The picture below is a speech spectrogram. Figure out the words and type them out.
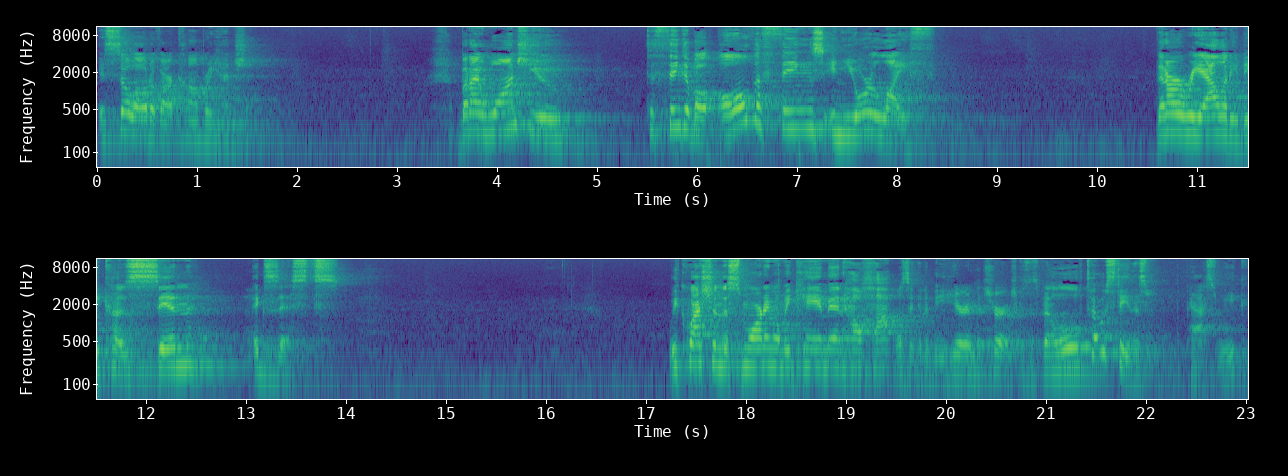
is so out of our comprehension. But I want you to think about all the things in your life that are a reality because sin exists. We questioned this morning when we came in how hot was it going to be here in the church because it's been a little toasty this past week.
